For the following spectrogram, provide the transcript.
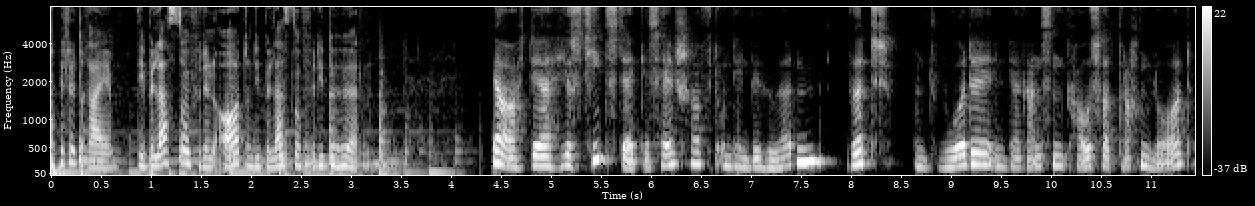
Kapitel 3. Die Belastung für den Ort und die Belastung für die Behörden. Ja, der Justiz, der Gesellschaft und den Behörden wird und wurde in der ganzen Causa Drachenlord,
